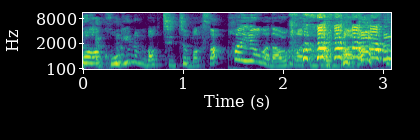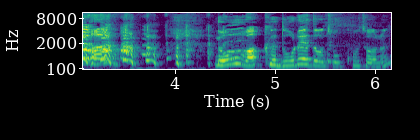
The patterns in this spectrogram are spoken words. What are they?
와, 거기는 막 진짜 막 사파이어가 나올 것 같은 그런 바다. 너무 막 그 노래도 좋고, 저는.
